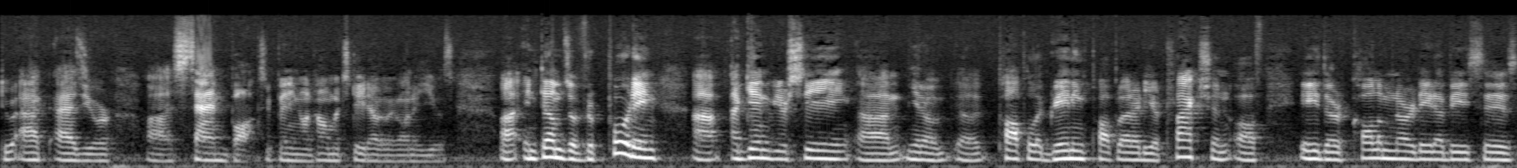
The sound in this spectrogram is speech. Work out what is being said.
to act as your uh, sandbox, depending on how much data we want to use. Uh, in terms of reporting, uh, again, we are seeing um, you know uh, popular gaining popularity or traction of either columnar databases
